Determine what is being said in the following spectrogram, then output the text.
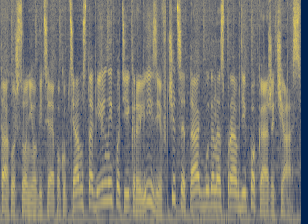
Також Sony обіцяє покупцям стабільний потік релізів. Чи це так буде насправді покаже час.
